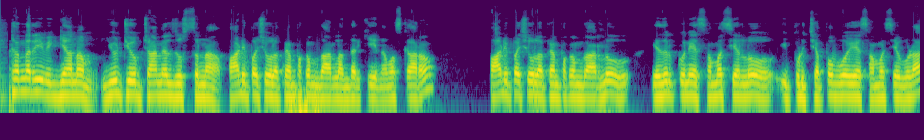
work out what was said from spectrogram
వెటర్నరీ విజ్ఞానం యూట్యూబ్ ఛానల్ చూస్తున్న పాడి పశువుల పెంపకందారులందరికీ నమస్కారం. పాడి పశువుల పెంపకందారులు ఎదుర్కొనే సమస్యల్లో ఇప్పుడు చెప్పబోయే సమస్య కూడా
